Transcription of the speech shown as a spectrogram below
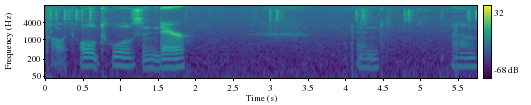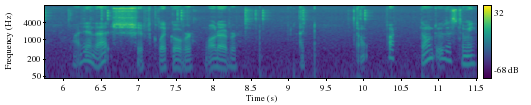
Put all the old tools in there. And, um, why didn't that shift click over? Whatever. I don't, fuck, don't do this to me.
